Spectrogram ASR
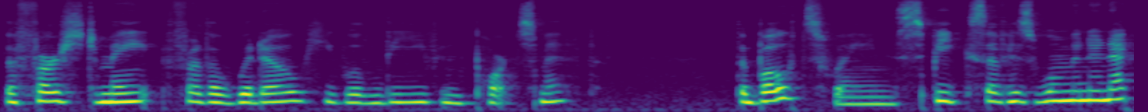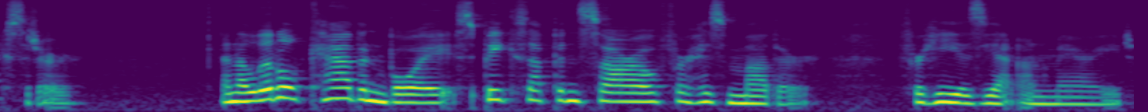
the first mate for the widow he will leave in Portsmouth. The boatswain speaks of his woman in Exeter, and a little cabin boy speaks up in sorrow for his mother, for he is yet unmarried.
